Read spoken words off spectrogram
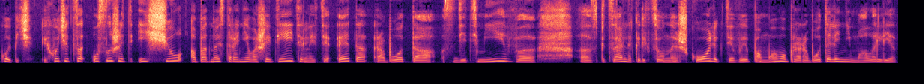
Прокопич, и хочется услышать еще об одной стороне вашей деятельности. Это работа с детьми в э, специальной коррекционной школе, где вы, по-моему, проработали немало лет.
